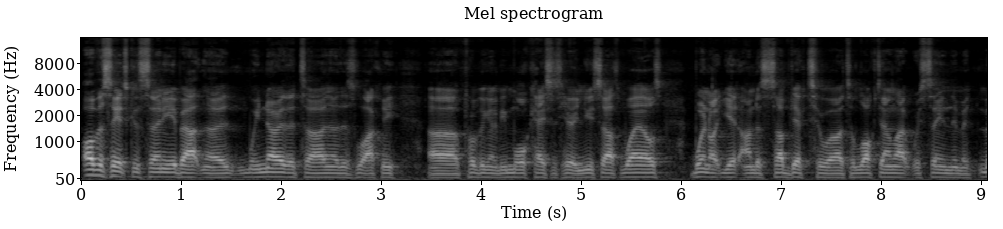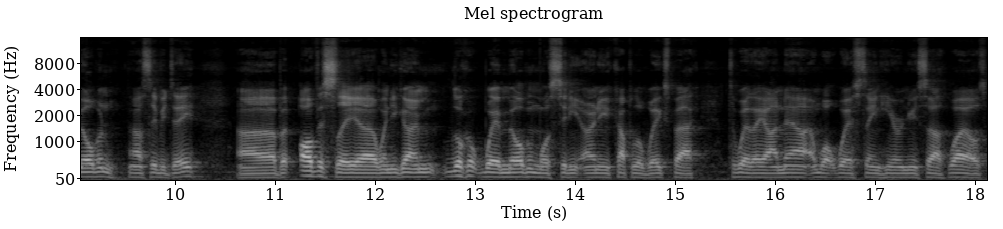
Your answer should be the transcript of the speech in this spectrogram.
Obviously, it's concerning about. You know, we know that uh, you know, there's likely uh, probably going to be more cases here in New South Wales. We're not yet under subject to uh, to lockdown like we're seeing them at Melbourne uh, CBD. Uh, but obviously, uh, when you go and look at where Melbourne was sitting only a couple of weeks back to where they are now, and what we're seeing here in New South Wales,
